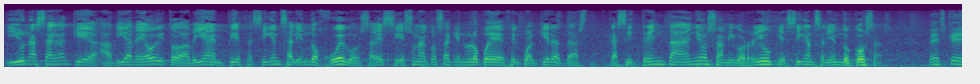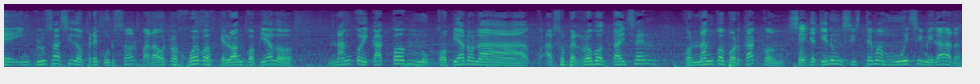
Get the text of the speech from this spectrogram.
y una saga que a día de hoy todavía empieza, siguen saliendo juegos, ¿sabes? Si es una cosa que no lo puede decir cualquiera, casi 30 años, amigo Ryu, que sigan saliendo cosas. Es que incluso ha sido precursor para otros juegos que lo han copiado. Namco y Capcom copiaron a, a Super Robot Tyson con Namco por Capcom, Sí. porque tiene un sistema muy similar.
